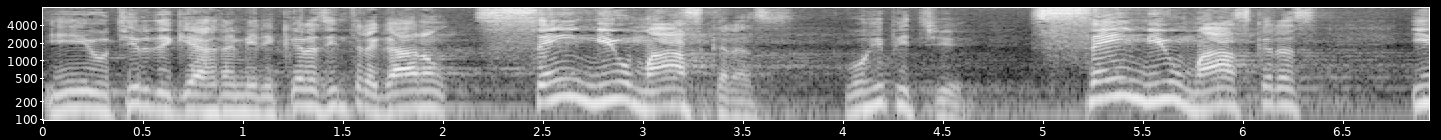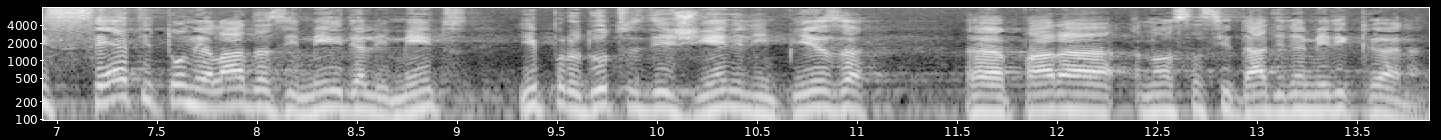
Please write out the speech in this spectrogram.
e o Tiro de Guerra Americanas entregaram 100 mil máscaras. Vou repetir: 100 mil máscaras e 7 toneladas e meia de alimentos e produtos de higiene e limpeza uh, para a nossa cidade de Americana.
